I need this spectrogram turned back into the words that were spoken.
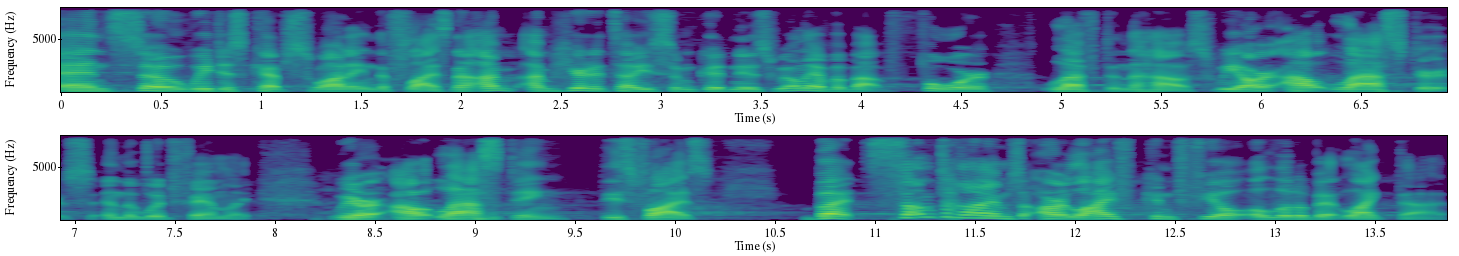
And so we just kept swatting the flies. Now, I'm, I'm here to tell you some good news. We only have about four left in the house. We are outlasters in the Wood family. We are outlasting these flies. But sometimes our life can feel a little bit like that.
